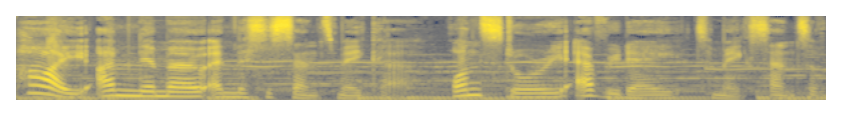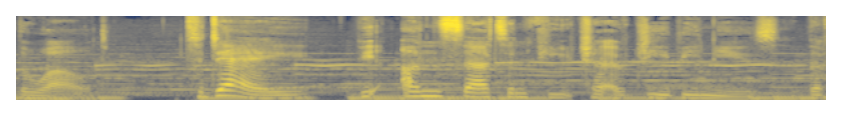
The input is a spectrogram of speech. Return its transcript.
Hi, I'm Nimmo and this is Sensemaker. One story every day to make sense of the world. Today, the uncertain future of GB News, the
